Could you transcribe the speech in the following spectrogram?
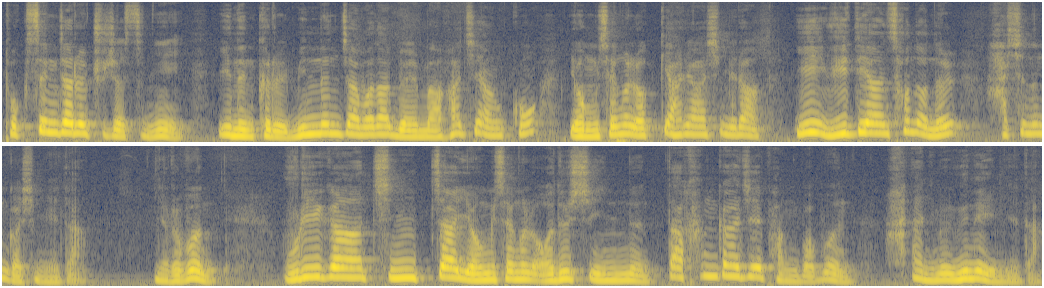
독생자를 주셨으니 이는 그를 믿는 자마다 멸망하지 않고 영생을 얻게 하려 하심이라 이 위대한 선언을 하시는 것입니다. 여러분, 우리가 진짜 영생을 얻을 수 있는 딱 한 가지의 방법은 하나님의 은혜입니다.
